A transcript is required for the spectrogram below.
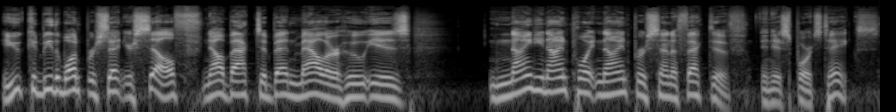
You could be the 1% yourself. Now back to Ben Maller, who is 99.9% effective in his sports takes.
